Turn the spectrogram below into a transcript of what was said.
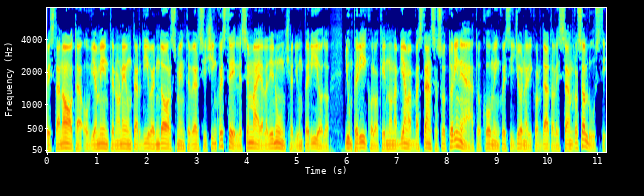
Questa nota ovviamente non è un tardivo endorsement verso i 5 Stelle, semmai alla denuncia di un, periodo, di un pericolo che non abbiamo abbastanza sottolineato, come in questi giorni ha ricordato Alessandro Sallusti,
